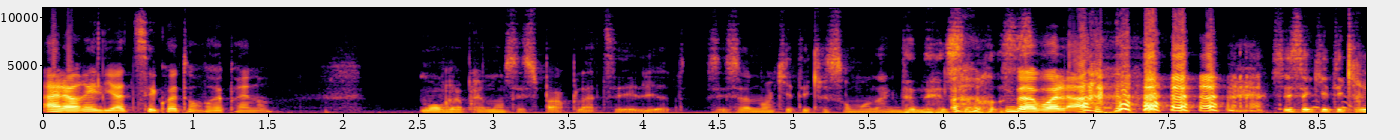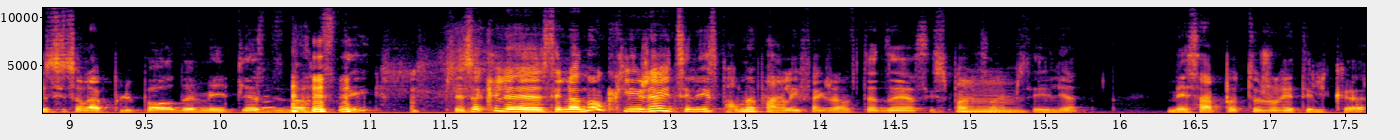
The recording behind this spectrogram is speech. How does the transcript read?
Alors, Elliot, c'est quoi ton vrai prénom? Mon vrai prénom, c'est super plate, c'est Elliot. C'est ça le nom qui est écrit sur mon acte de naissance. Bah voilà. c'est ça qui est écrit aussi sur la plupart de mes pièces d'identité. c'est ça que le... c'est le nom que les gens utilisent pour me parler. Fait que j'ai envie de te dire, c'est super Mm. simple, c'est Elliot. Mais ça n'a pas toujours été le cas.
